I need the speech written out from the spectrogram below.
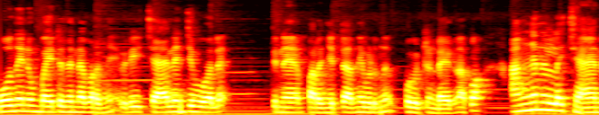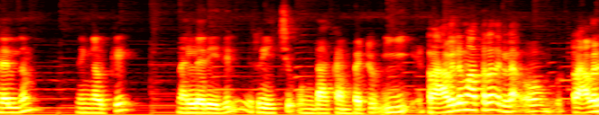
പോകുന്നതിന് മുമ്പായിട്ട് തന്നെ പറഞ്ഞ് ഒരു ചാലഞ്ച് പോലെ പിന്നെ പറഞ്ഞിട്ട് അന്ന് ഇവിടുന്ന് പോയിട്ടുണ്ടായിരുന്നു. അപ്പോൾ അങ്ങനെയുള്ള ചാനലിനും നിങ്ങൾക്ക് നല്ല രീതിയിൽ റീച്ച് ഉണ്ടാക്കാൻ പറ്റും. ഈ ട്രാവൽ മാത്രമല്ല ട്രാവൽ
